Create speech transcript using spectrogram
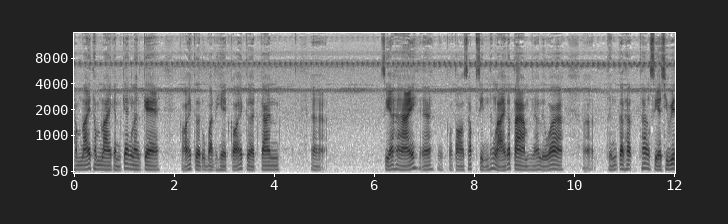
ทำร้ายทำลายกันแกล้งรังแกก่อให้เกิดอุบัติเหตุก่อให้เกิดการเสียหายนะต่อทรัพย์สินทั้งหลายก็ตามนะหรือว่าถึงกระทั่งเสียชีวิต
